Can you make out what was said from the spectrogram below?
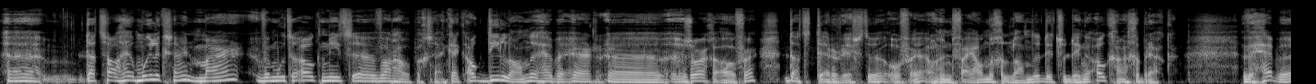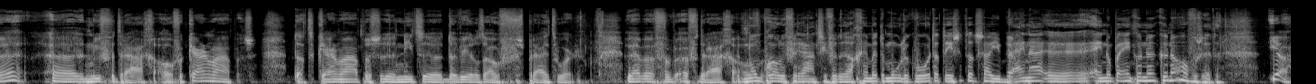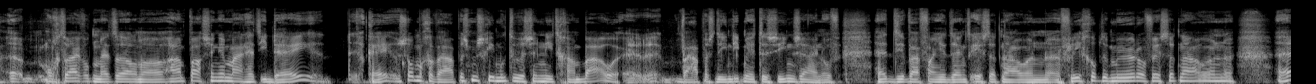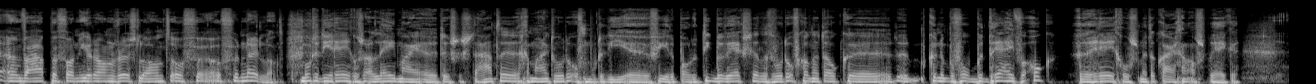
Uh, dat zal heel moeilijk zijn, maar we moeten ook niet uh, wanhopig zijn. Kijk, ook die landen hebben er uh, zorgen over dat terroristen of hun vijandige landen dit soort dingen ook gaan gebruiken. We hebben uh, nu verdragen over kernwapens. Dat kernwapens uh, niet uh, de wereld over verspreid worden. We hebben ver verdragen het over... non-proliferatieverdrag, met een moeilijk woord, dat is het. Dat zou je ja. bijna één op één kunnen, kunnen overzetten. Ja, ongetwijfeld met allemaal aanpassingen. Maar het idee, oké, okay, sommige wapens, misschien moeten we ze niet gaan bouwen. wapens die niet meer te zien zijn. Of he, die, waarvan je denkt, is dat nou een, een, vlieg op de muur... of is dat nou een, een wapen van Iran, Rusland of, of Nederland? Moeten die regels alleen maar uh, tussen staten gemaakt worden? Of moeten die uh, via de politiek bewerkstelligd worden? Of kan het ook, uh, kunnen bijvoorbeeld bedrijven ook regels met elkaar gaan afspreken?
